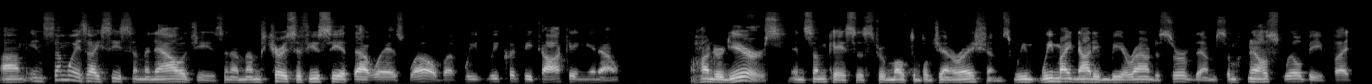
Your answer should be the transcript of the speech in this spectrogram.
um, in some ways I see some analogies, and I'm, I'm curious if you see it that way as well. But we we could be talking, you know, hundred years in some cases through multiple generations. We we might not even be around to serve them; someone else will be, but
